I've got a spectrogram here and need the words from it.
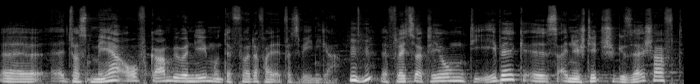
äh, etwas mehr Aufgaben übernehmen und der Förderfall etwas weniger. Mhm. vielleicht zur Erklärung, die EBEC ist eine städtische Gesellschaft,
